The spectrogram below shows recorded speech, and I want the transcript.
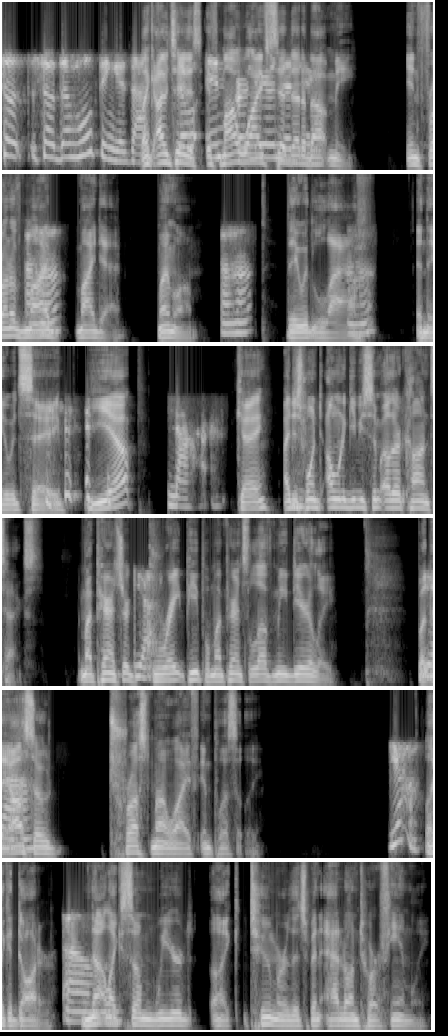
so so the whole thing is that Like I would say so this: if my wife said that day- about me in front of my Uh-huh. my dad, my mom, uh-huh, they would laugh Uh-huh. and they would say, "Yep, her. okay." I just want I want to give you some other context. And my parents are. Yeah. great people. My parents love me dearly, but they also trust my wife implicitly, Yeah, like a daughter, um, not like some weird like tumor that's been added onto our family.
